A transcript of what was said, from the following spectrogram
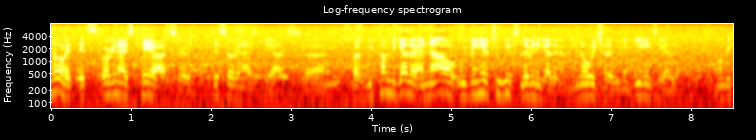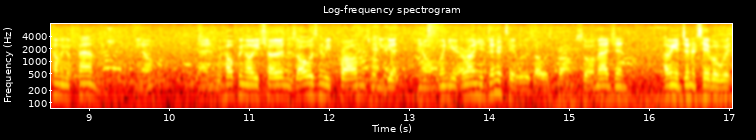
No, it, it's organized chaos or disorganized chaos. Uh, but we come together, and now we've been here two weeks living together, and we know each other. We've been eating together, and we're becoming a family. You know, and we're helping out each other. And there's always going to be problems when you get, you know, when you're around your dinner table. There's always problems. So imagine having a dinner table with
